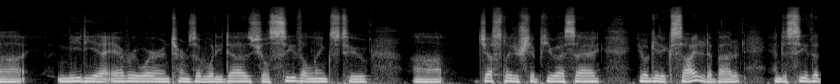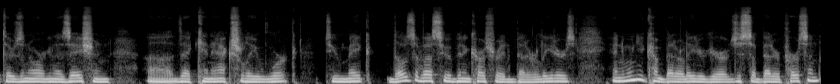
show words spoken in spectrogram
uh, media everywhere in terms of what he does. You'll see the links to. Uh, just Leadership USA, you'll get excited about it, and to see that there's an organization that can actually work to make those of us who have been incarcerated better leaders. And when you become better leader, you're just a better person.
